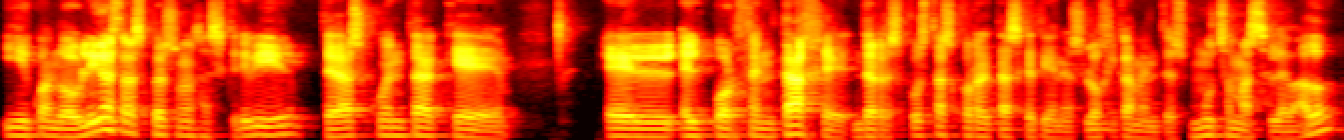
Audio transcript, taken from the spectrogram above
Y cuando obligas a las personas a escribir, te das cuenta que el, porcentaje de respuestas correctas que tienes, lógicamente, es mucho más elevado,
